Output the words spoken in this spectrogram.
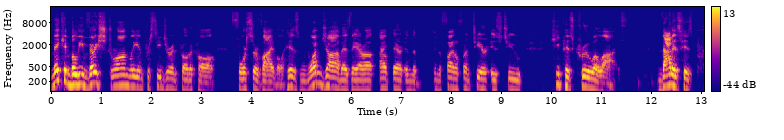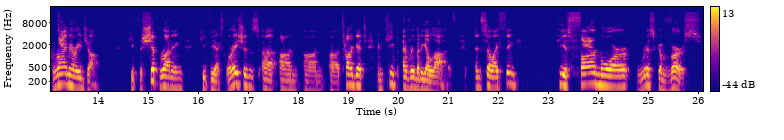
make him believe very strongly in procedure and protocol for survival his one job as they are out- out there in the in the final frontier is to keep his crew alive. That is his primary job. Keep the ship running keep the explorations uh, on on uh, target and keep everybody alive. And so i think he is far more risk averse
